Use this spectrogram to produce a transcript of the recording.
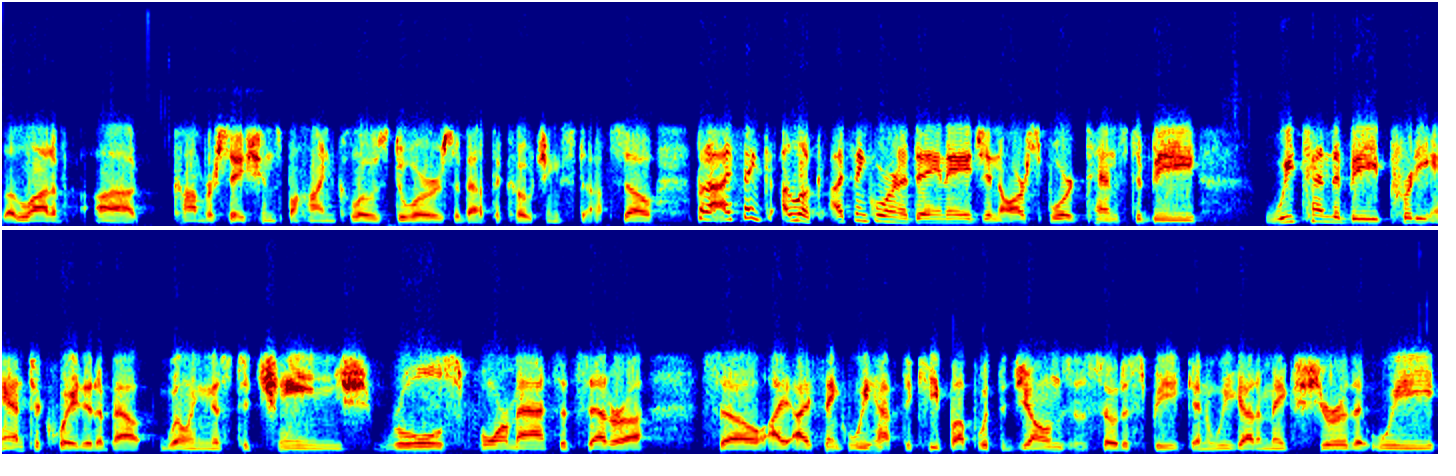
a lot of uh, conversations behind closed doors about the coaching stuff. So, but I think uh, look, I think we're in a day and age, and our sport tends to be. We tend to be pretty antiquated about willingness to change rules, formats, etc. So I, I think we have to keep up with the Joneses, so to speak, and we got to make sure that we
